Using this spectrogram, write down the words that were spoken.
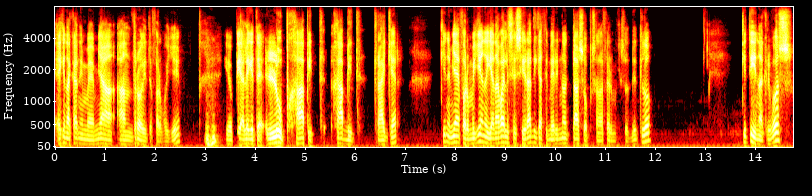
Έχει να κάνει με μια Android εφαρμογη η οποία λέγεται Loop Habit, Habit Tracker και είναι μια εφαρμογή για να βάλεις σε σειρά την καθημερινότητά σου όπως αναφέρουμε και στον τίτλο και τι είναι ακριβώς;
